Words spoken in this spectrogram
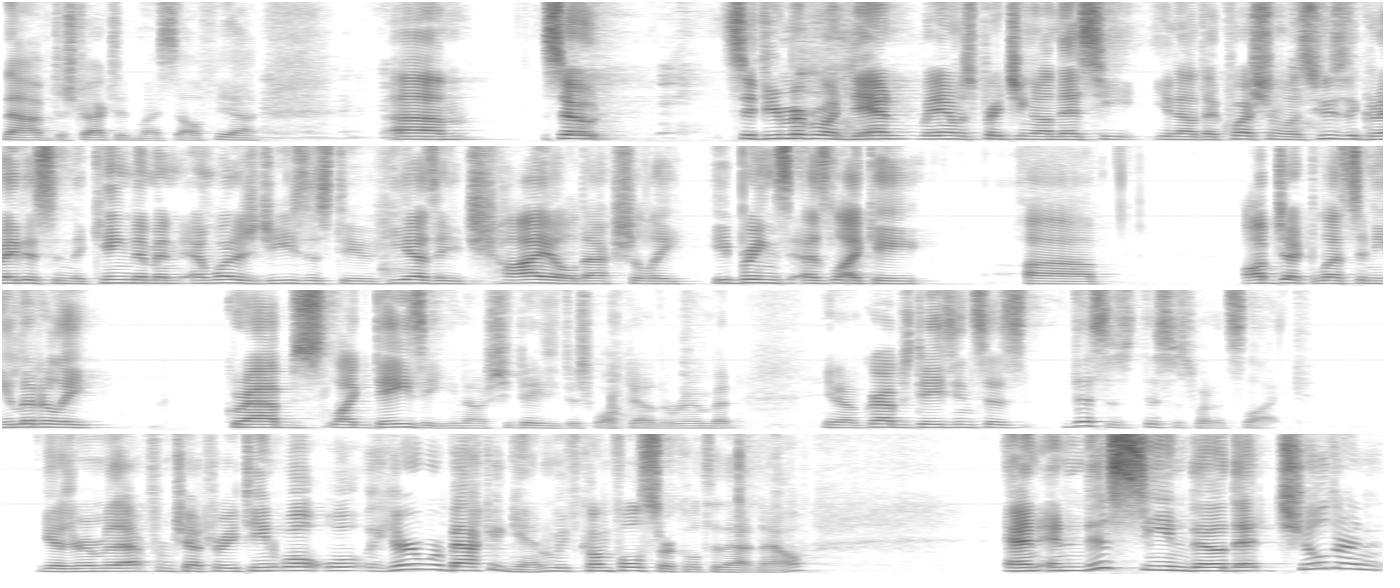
now I've distracted myself. Yeah. Um, so, so if you remember when Dan, when Dan was preaching on this, he, you know, the question was, who's the greatest in the kingdom, and, and what does Jesus do? He has a child actually. He brings as like a uh, object lesson, he literally grabs like Daisy. You know, she Daisy just walked out of the room, but you know, grabs Daisy and says, "This is this is what it's like." You guys remember that from chapter 18? Well, well, here we're back again. We've come full circle to that now. And, in this scene, though, that children,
